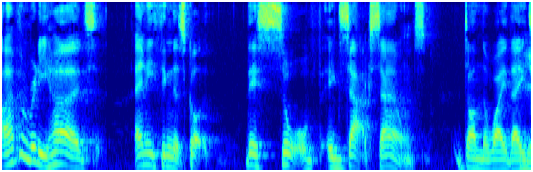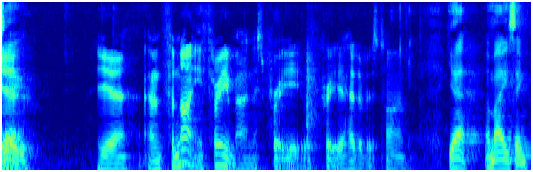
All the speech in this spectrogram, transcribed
I haven't really heard anything that's got this sort of exact sound done the way they do. yeah, and for '93, man, it's pretty it pretty ahead of its time. Yeah, amazing.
